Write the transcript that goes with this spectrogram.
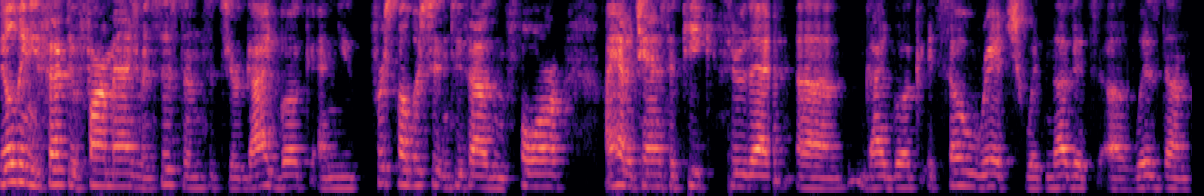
building effective farm management systems. It's your guidebook, and you first published it in 2004. I had a chance to peek through that uh, guidebook. It's so rich with nuggets of wisdom.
